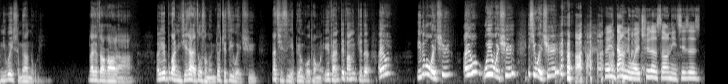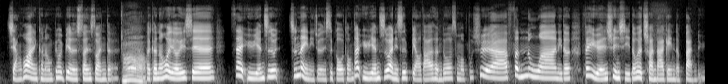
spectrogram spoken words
你为什么要努力？那就糟糕了啊！因为不管你接下来做什么，你都觉得自己委屈，那其实也不用沟通了，因为反正对方觉得，哎呦，你那么委屈，哎呦，我也委屈，一起委屈。所以当你 委屈的时候，你其实讲话你可能会变得酸酸的啊，可能会有一些在语言之。之内你觉得你是沟通，但语言之外你是表达了很多什么不屑啊、愤怒啊，你的非语言讯息都会传达给你的伴侣，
